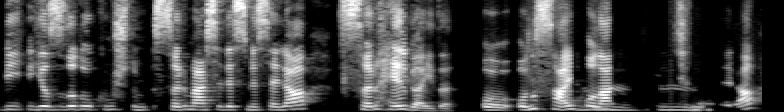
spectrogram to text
bir yazıda da okumuştum. Sarı Mercedes mesela sarı Helga'ydı. O onu sahip hmm, olan. İçin mesela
